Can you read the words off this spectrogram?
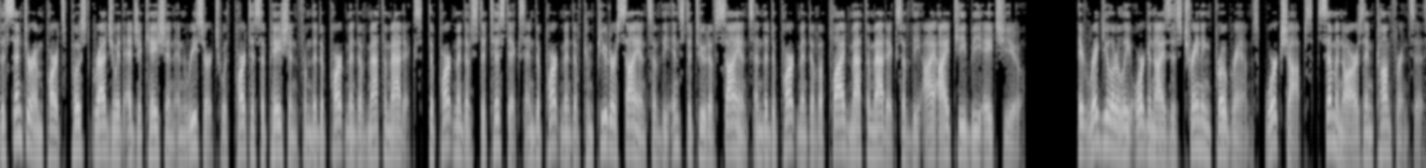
The center imparts postgraduate education and research with participation from the Department of Mathematics, Department of Statistics and Department of Computer Science of the Institute of Science and the Department of Applied Mathematics of the IIT-BHU. It regularly organizes training programs, workshops, seminars and conferences.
